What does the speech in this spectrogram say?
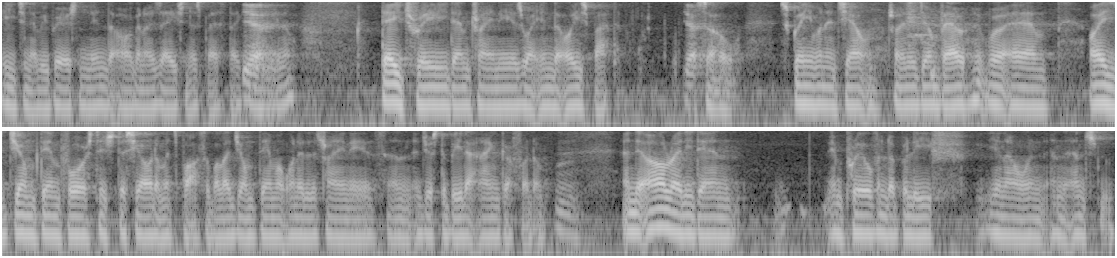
each and every person in the organisation as best I can. Yeah. You know. Day three, them trainees were in the ice bath. Yeah. So screaming and shouting, trying to jump out. But um, I jumped in first to, to show them it's possible. I jumped in with one of the trainees and just to be that anchor for them. And they're already then improving their belief, you know, and, and, and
